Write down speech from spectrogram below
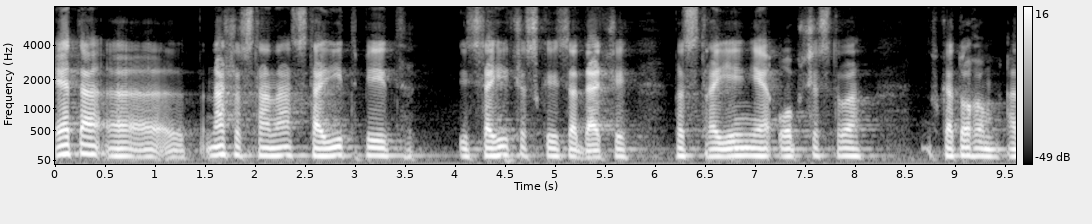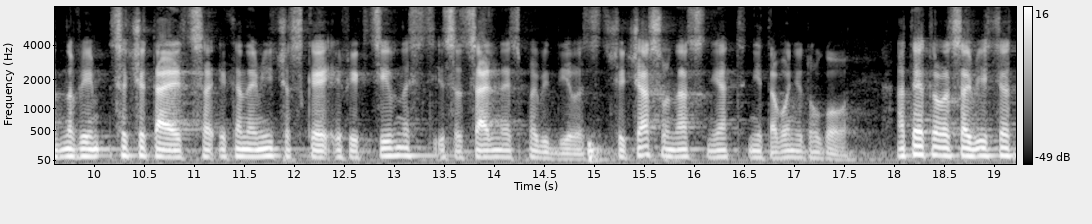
Это э, наша страна стоит перед исторической задачей построения общества, в котором одновременно сочетается экономическая эффективность и социальная справедливость. Сейчас у нас нет ни того, ни другого. От этого зависит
